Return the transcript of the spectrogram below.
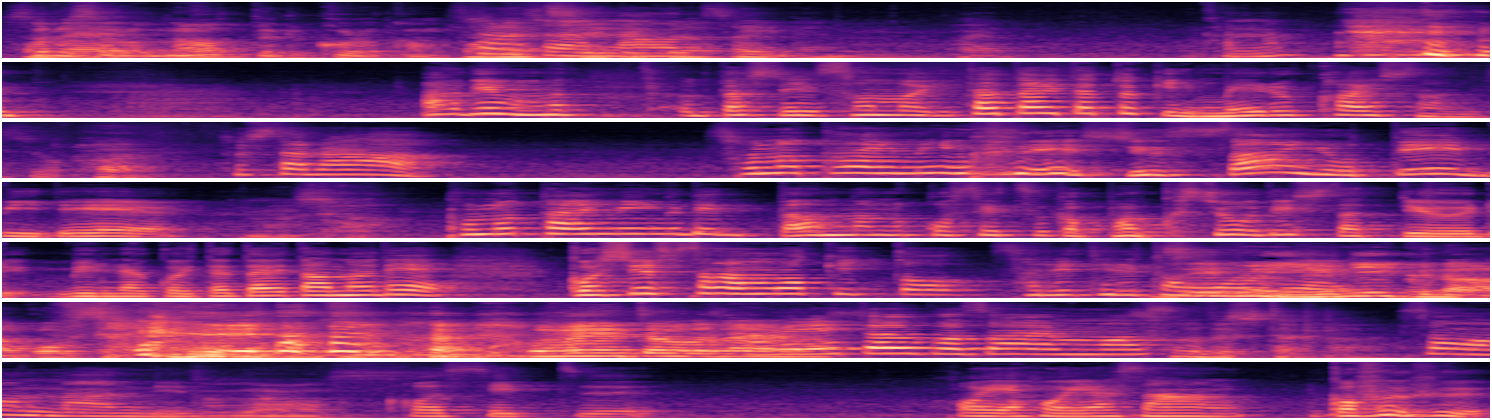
そろそろ治ってる頃かも。そろそろ治ってるいてくださいね。はい。かな？あでもま私そのいただいた時にメール返したんですよ。はい。そしたらそのタイミングで出産予定日でこのタイミングで旦那の骨折が爆笑でしたっていう連絡をいただいたのでご出産もきっとされてると随思うので。分ユニークなご夫妻で。おめでとうございまおめですとうございます。そうでしたか。そうなんです。骨折ほやほやさんご夫婦。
